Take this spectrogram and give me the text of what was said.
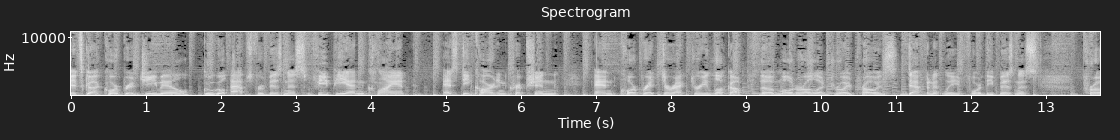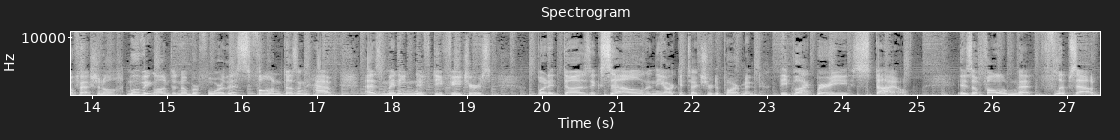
it's got corporate Gmail, Google Apps for Business, VPN client, SD card encryption, and corporate directory lookup. The Motorola Droid Pro is definitely for the business professional. Moving on to number four, this phone doesn't have as many nifty features, but it does excel in the architecture department. The BlackBerry Style is a phone that flips out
